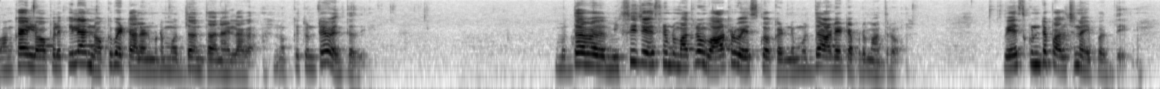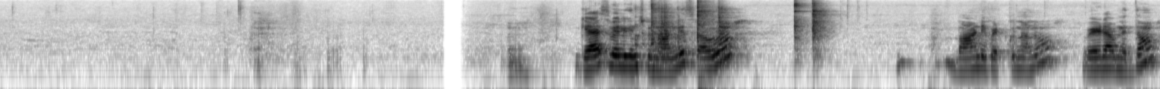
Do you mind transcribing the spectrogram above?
వంకాయ లోపలికి ఇలా నొక్కి పెట్టాలన్నమాట ముద్ద అంతా ఇలాగా. నొక్కుతుంటే వెళ్తుంది. ముద్ద మిక్సీ చేసినప్పుడు మాత్రం వాటర్ వేసుకోకండి ముద్ద ఆడేటప్పుడు మాత్రం. వేసుకుంటే పలచన అయిపోద్ది. గ్యాస్ వెలిగించుకున్నాను స్టవ్. బాండి పెట్టుకున్నాను వేడవనిద్దాం.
